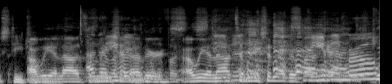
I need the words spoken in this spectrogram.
Steve. Are we allowed to mention other? motherfucker. Are we allowed to mention other podcasts? Steven, bro.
